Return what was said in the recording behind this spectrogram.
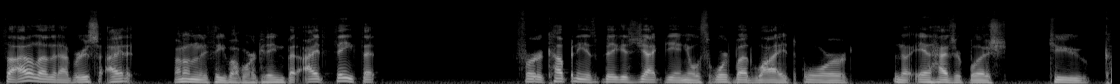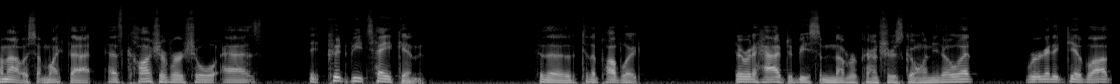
So I don't know the numbers. I I don't know anything about marketing, but I think that for a company as big as Jack Daniels or Bud Light or you know Anheuser Busch to come out with something like that, as controversial as it could be taken to the to the public, there would have to be some number crunchers going. You know what? We're going to give up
